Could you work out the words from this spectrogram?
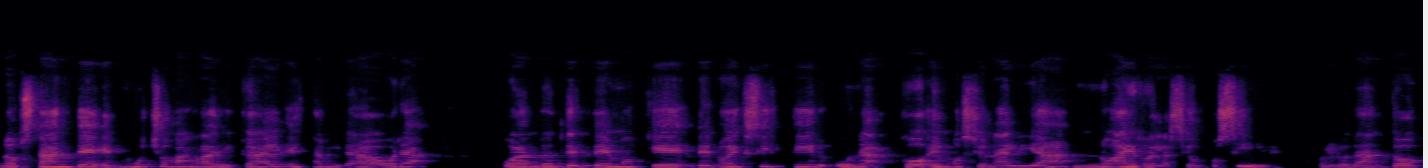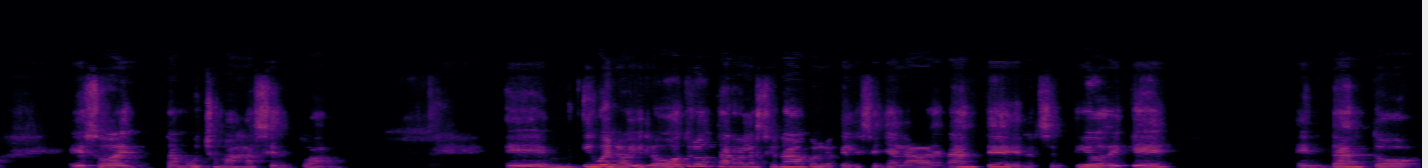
No obstante, es mucho más radical esta mirada ahora cuando entendemos que de no existir una coemocionalidad no hay relación posible. Por lo tanto, eso está mucho más acentuado. Eh, y bueno, y lo otro está relacionado con lo que les señalaba adelante, en el sentido de que en tanto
